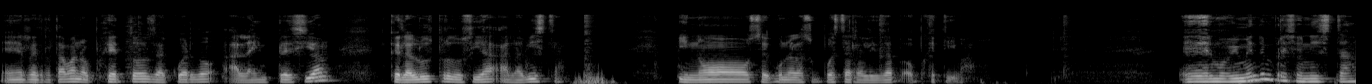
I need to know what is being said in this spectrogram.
eh, retrataban objetos de acuerdo a la impresión que la luz producía a la vista y no según la supuesta realidad objetiva. El movimiento impresionista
